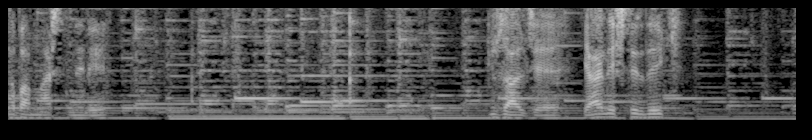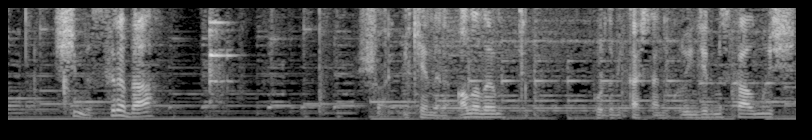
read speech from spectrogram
Yaban mersinleri güzelce yerleştirdik. Şimdi sırada şöyle bir kenara alalım. Burada birkaç tane kuru incirimiz kalmış.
